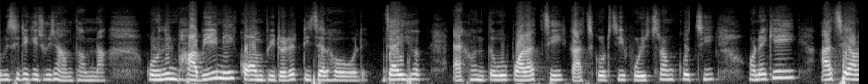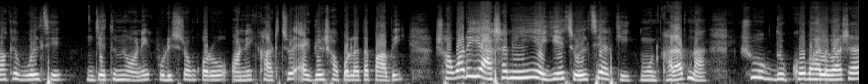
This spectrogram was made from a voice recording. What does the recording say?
এবিসিডি কিছু জানতাম না। কোনোদিন ভাবিনি কম্পিউটারের টিচার হব বলে। যাই হোক, এখন তবু পড়াচ্ছি, কাজ করছি, পরিশ্রম করছি। অনেকেই আছে আমাকে বলছে যে, তুমি অনেক পরিশ্রম করো, অনেক খাটছো, একদিন সফলতা পাবেই। সবারই আশা নিয়েই এগিয়ে চলছে আর কি, মন খারাপ না। সুখ, দুঃখ, ভালোবাসা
